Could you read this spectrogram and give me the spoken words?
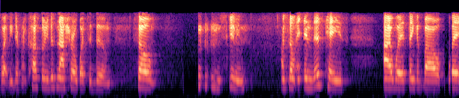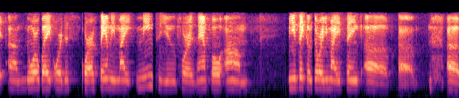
slightly different customs. You're just not sure what to do. So, excuse me. So in, this case, I would think about what um, Norway or this or a family might mean to you. For example, um, when you think of Norway, you might think of uh, a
